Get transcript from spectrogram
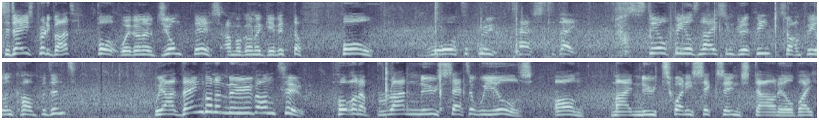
today's pretty bad, but we're gonna jump this and we're gonna give it the full waterproof test today. Still feels nice and grippy, so I'm feeling confident. We are then gonna move on to put on a brand new set of wheels on my new 26 inch downhill bike.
